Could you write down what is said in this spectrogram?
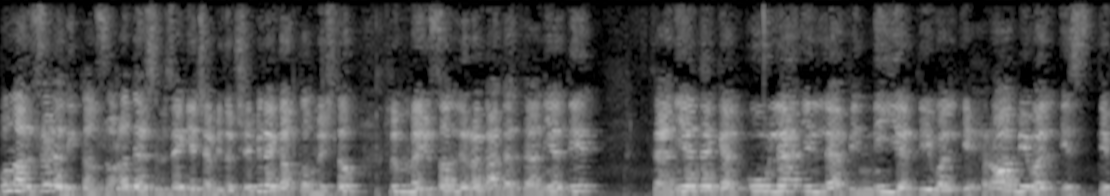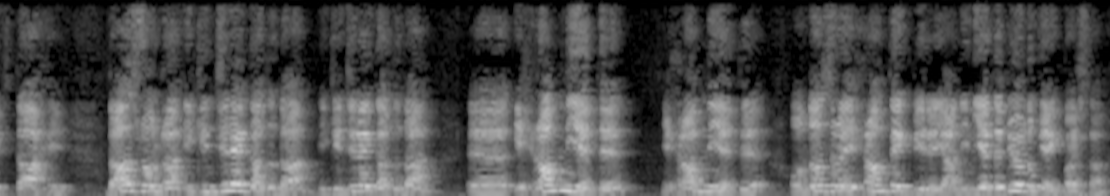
Bunları söyledikten sonra dersimize geçebilir. Şimdi bir rekat kılmıştık. Sümme yusalli rekate thaniyeti thaniyete kel ule illa fin niyeti vel ihrami vel istiftahi. Daha sonra ikinci rekatı da ikinci rekatı da e, ihram niyeti ihram niyeti ondan sonra ihram tekbiri yani niyet ediyorduk ilk başta.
